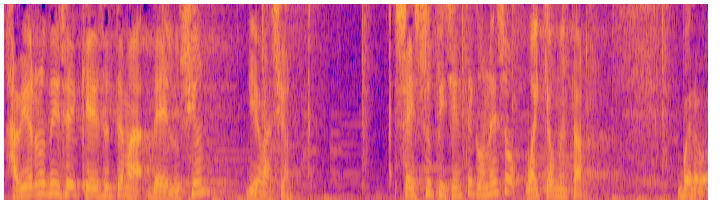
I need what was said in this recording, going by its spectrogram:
Javier nos dice que es el tema de ilusión y evasión. ¿Es suficiente con eso o hay que aumentar? Bueno,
